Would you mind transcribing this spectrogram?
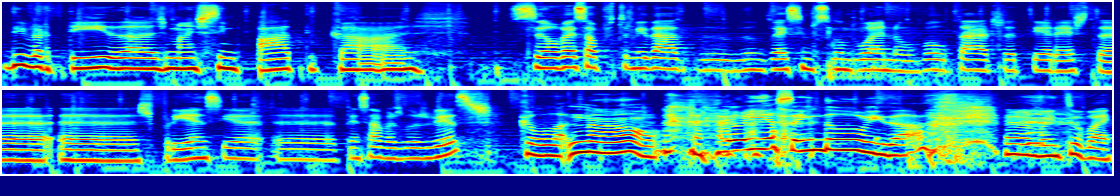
divertidas, mais simpáticas. Se houvesse a oportunidade de, no 12 ano voltares a ter esta uh, experiência, uh, pensavas duas vezes? Claro, não, eu ia sem dúvida. Ah, muito bem.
